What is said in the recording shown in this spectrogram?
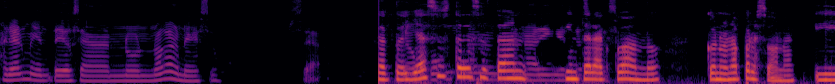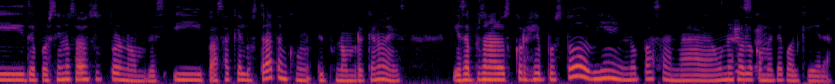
realmente, o sea, no, no hagan eso. O sea, Exacto, no ya si ustedes están interactuando con una persona y de por sí no saben sus pronombres y pasa que los tratan con el pronombre que no es y esa persona los corrige, pues todo bien, no pasa nada, un error lo comete cualquiera.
